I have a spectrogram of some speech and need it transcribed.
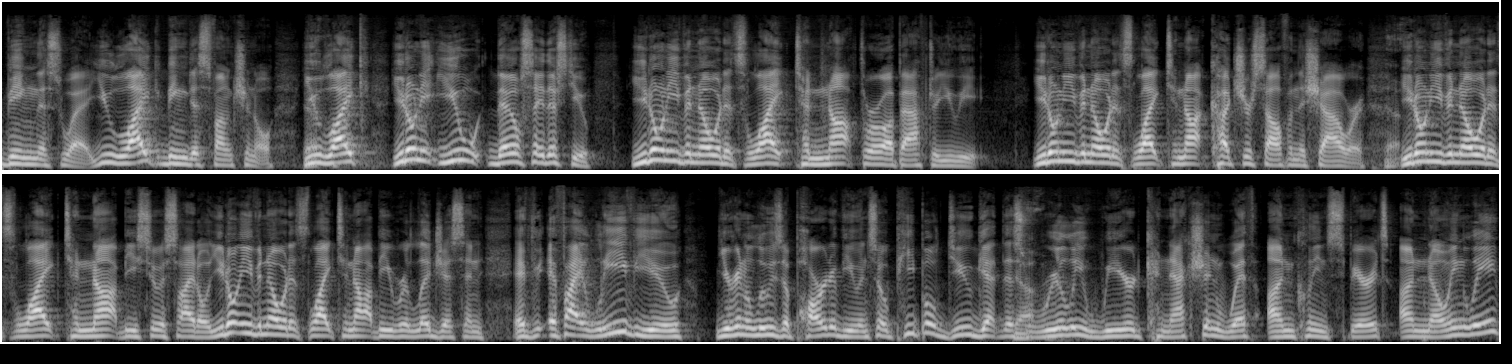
being this way. You like being dysfunctional. You like you don't you they'll say this to you. You don't even know what it's like to not throw up after you eat. You don't even know what it's like to not cut yourself in the shower. You don't even know what it's like to not be suicidal. You don't even know what it's like to not be religious. And if, if I leave you, you're going to lose a part of you. And so people do get this really weird connection with unclean spirits unknowingly.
